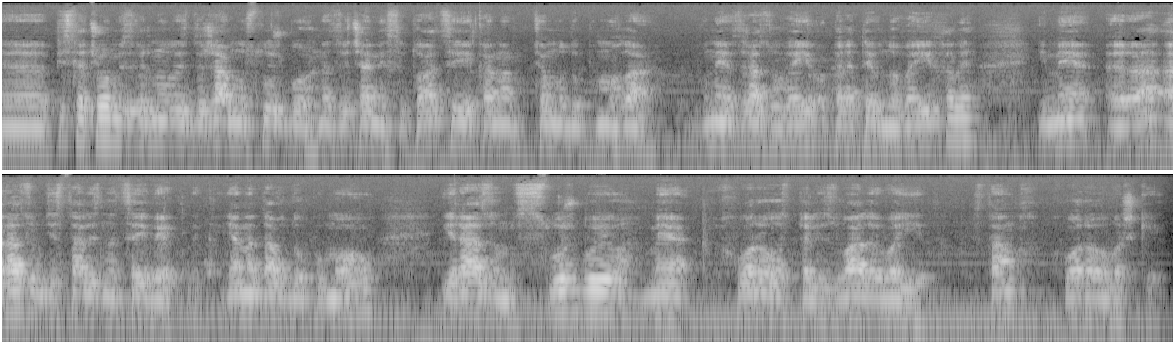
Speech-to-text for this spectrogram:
Е, після чого ми звернулися в Державну службу надзвичайних ситуацій, яка нам в цьому допомогла. Вони зразу оперативно виїхали і ми разом дістались на цей виклик. Я надав допомогу і разом з службою ми хворого госпіталізували в АІД. Стан хворого важкий.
